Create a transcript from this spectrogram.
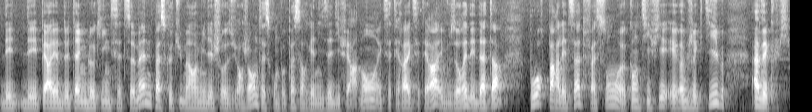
des, périodes de time blocking cette semaine parce que tu m'as remis des choses urgentes, est-ce qu'on ne peut pas s'organiser différemment, etc., etc. Et vous aurez des datas pour parler de ça de façon euh, quantifiée et objective avec lui.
